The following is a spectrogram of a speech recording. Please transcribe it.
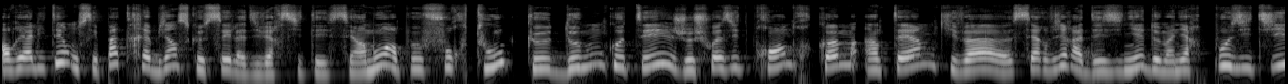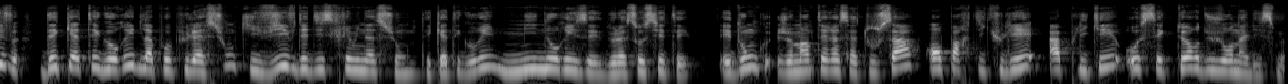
En réalité, on ne sait pas très bien ce que c'est la diversité. C'est un mot un peu fourre-tout que de mon côté, je choisis de prendre comme un terme qui va euh, servir à désigner de manière positive des catégories de la population qui vivent des discriminations, des catégories minorisées de la société. Et donc, je m'intéresse à tout ça, en particulier appliqué au secteur du journalisme.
